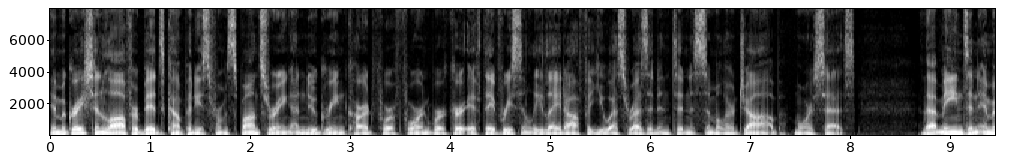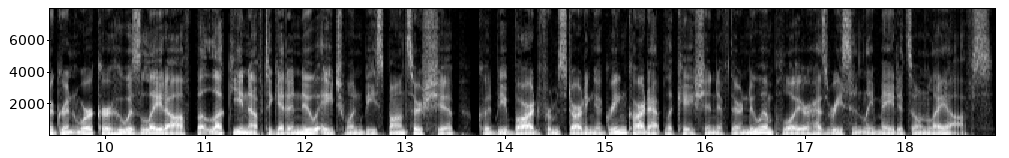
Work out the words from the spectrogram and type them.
Immigration law forbids companies from sponsoring a new green card for a foreign worker if they've recently laid off a U.S. resident in a similar job, Moore says. That means an immigrant worker who was laid off but lucky enough to get a new H 1B sponsorship could be barred from starting a green card application if their new employer has recently made its own layoffs.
